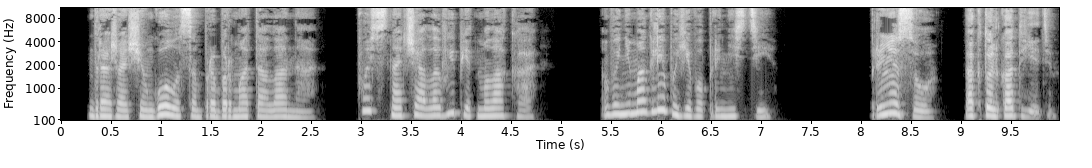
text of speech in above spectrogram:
— дрожащим голосом пробормотала она. «Пусть сначала выпьет молока. Вы не могли бы его принести?» «Принесу, как только отъедем».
